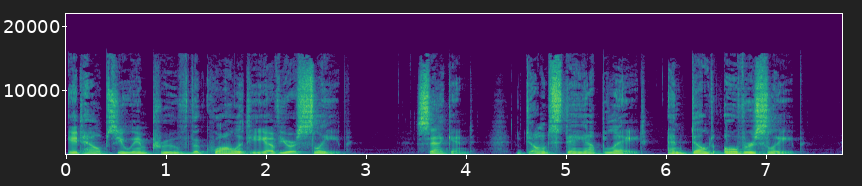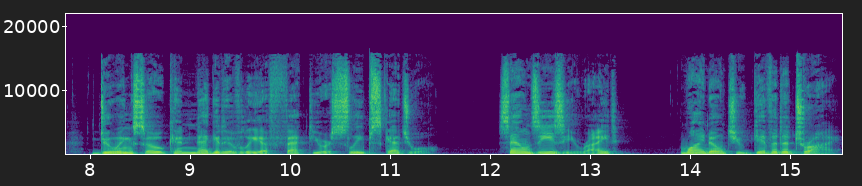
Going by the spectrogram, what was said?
It helps you improve the quality of your sleep. Second, don't stay up late and don't oversleep. Doing so can negatively affect your sleep schedule. Sounds easy, right? Why don't you give it a try?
